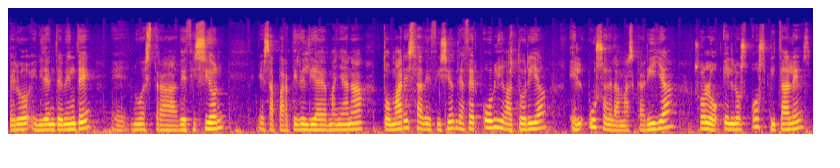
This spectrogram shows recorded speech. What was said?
Pero, evidentemente, eh, nuestra decisión es, a partir del día de mañana, tomar esa decisión de hacer obligatoria el uso de la mascarilla solo en los hospitales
